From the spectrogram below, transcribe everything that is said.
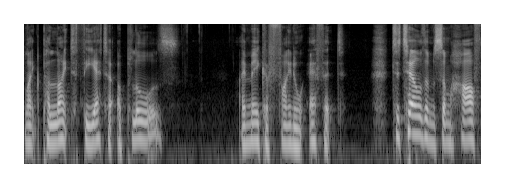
like polite theatre applause. I make a final effort to tell them some half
